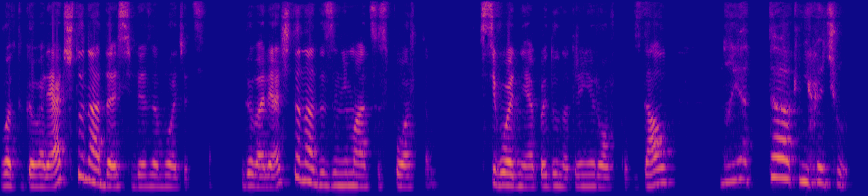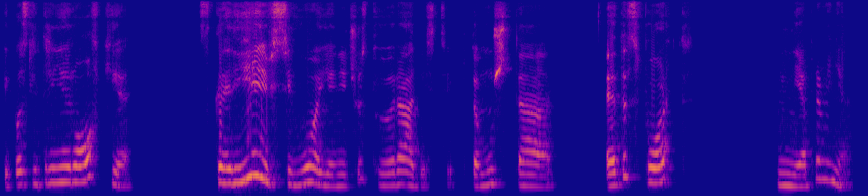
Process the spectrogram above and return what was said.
вот говорят, что надо о себе заботиться, говорят, что надо заниматься спортом. Сегодня я пойду на тренировку в зал, но я так не хочу. И после тренировки, скорее всего, я не чувствую радости, потому что этот спорт не про меня.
